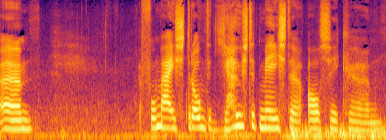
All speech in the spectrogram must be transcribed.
Um, voor mij stroomt het juist het meeste als ik um,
